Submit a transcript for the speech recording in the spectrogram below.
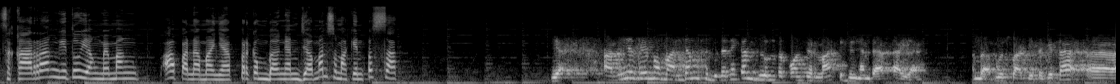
sekarang gitu yang memang apa namanya perkembangan zaman semakin pesat? Ya, artinya saya memandang sebenarnya kan belum terkonfirmasi dengan data ya, Mbak Puspa gitu. Kita eh,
